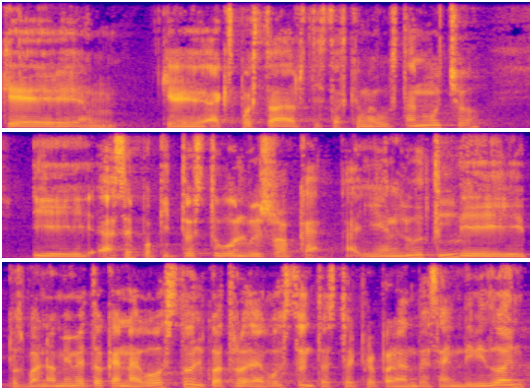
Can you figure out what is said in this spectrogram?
que, que ha expuesto a artistas que me gustan mucho. Y hace poquito estuvo Luis Roca ahí en Lut. Y pues bueno, a mí me toca en agosto, el 4 de agosto, entonces estoy preparando esa individual.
